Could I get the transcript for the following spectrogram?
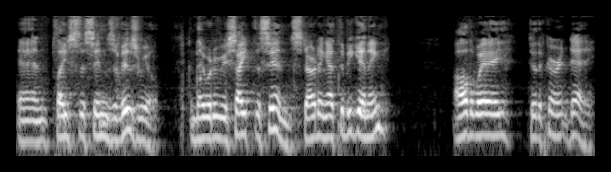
and place the sins of Israel. And they would recite the sins, starting at the beginning all the way to the current day.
